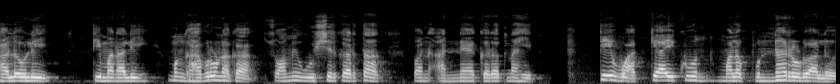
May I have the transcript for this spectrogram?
हलवली. ती म्हणाली मग घाबरू नका स्वामी उशीर करतात पण अन्याय करत नाहीत. ते वाक्य ऐकून मला पुन्हा रडू आलं.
